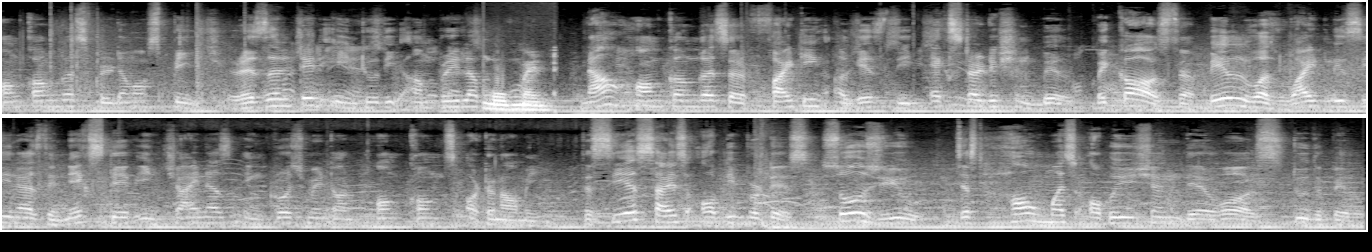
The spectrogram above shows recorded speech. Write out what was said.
Hong Kongers' freedom of speech resulted into the umbrella movement. Now Hong Kongers are fighting against the extradition bill because the bill was widely seen as the next step in China's encroachment on Hong Kong's autonomy. The sheer size of the protest shows you just how much opposition there was to the bill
